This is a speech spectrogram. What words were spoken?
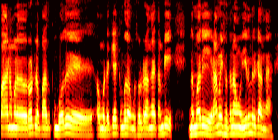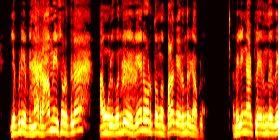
பா நம்மளை ரோட்டில் பார்க்கும்போது அவங்கள்ட்ட கேட்கும்போது அவங்க சொல்கிறாங்க தம்பி இந்த மாதிரி ராமேஸ்வரத்தில் அவங்க இருந்திருக்காங்க. எப்படி அப்படின்னா ராமேஸ்வரத்தில் அவங்களுக்கு வந்து வேற ஒருத்தவங்க பழக்கம் இருந்திருக்காப்ல வெளிநாட்டில் இருந்தது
